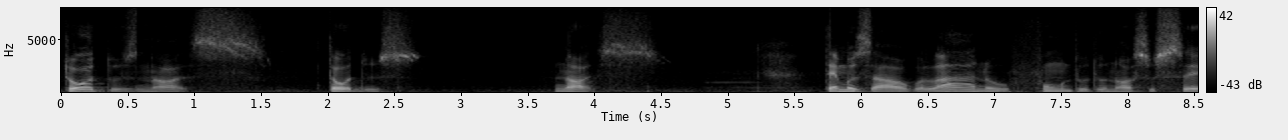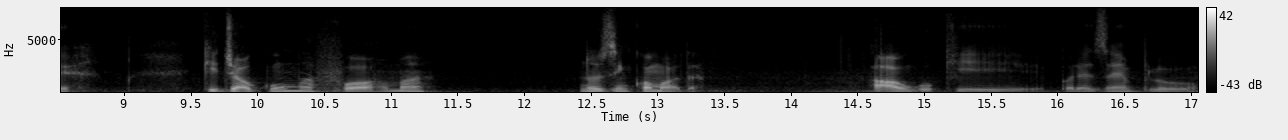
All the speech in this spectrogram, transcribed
todos nós, todos nós. Temos algo lá no fundo do nosso ser que de alguma forma nos incomoda. Algo que, por exemplo,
